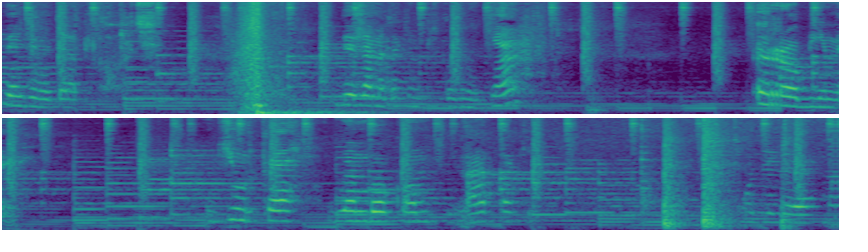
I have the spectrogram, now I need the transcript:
I będziemy teraz pikować. Bierzemy takim pikownikiem, robimy dziurkę głęboką na taki łodygę jak ma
